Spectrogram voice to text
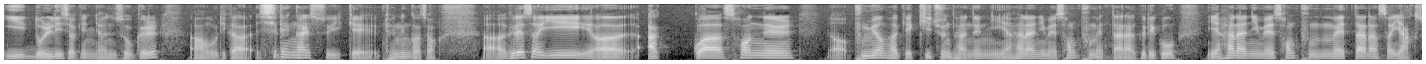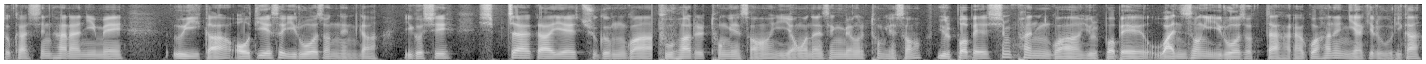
이 논리적인 연속을 어, 우리가 실행할 수 있게 되는 거죠. 어, 그래서 이 어, 악과 선을 어, 분명하게 기준하는 이 하나님의 성품에 따라 그리고 이 하나님의 성품에 따라서 약속하신 하나님의 의가 어디에서 이루어졌는가 이것이 십자가의 죽음과 부활을 통해서 이 영원한 생명을 통해서 율법의 심판과 율법의 완성이 이루어졌다라고 하는 이야기를 우리가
